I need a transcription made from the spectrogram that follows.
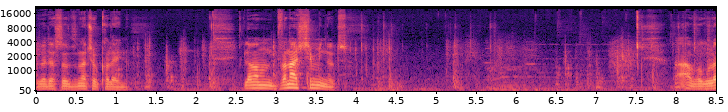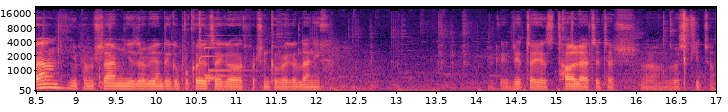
I Będę sobie zaznaczył kolejny. Ile mam? 12 minut. A, w ogóle nie pomyślałem, nie zrobiłem tego pokoju całego odpoczynkowego dla nich. Gdzie to jest? Toalety też, no, bez kitu.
